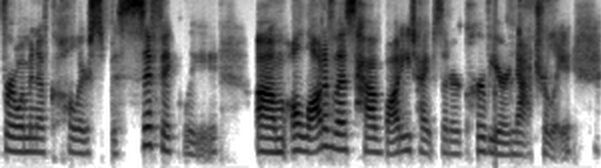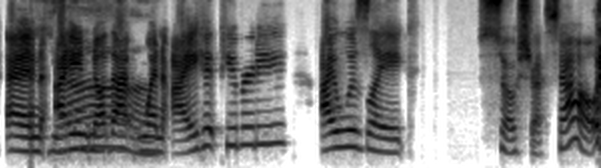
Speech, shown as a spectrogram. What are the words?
for women of color specifically um, a lot of us have body types that are curvier naturally and i know that when i hit puberty i was like so stressed out.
